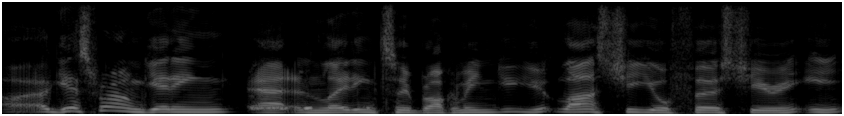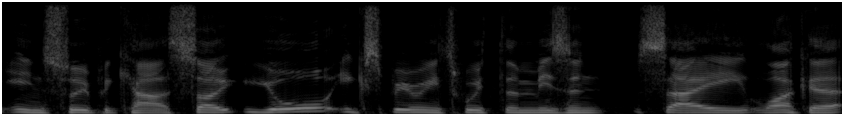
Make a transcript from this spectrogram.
I guess where I'm getting at and leading to, Broc, I mean, you, you, last year, your first year in, in, supercars. So your experience with them isn't, say, like a,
